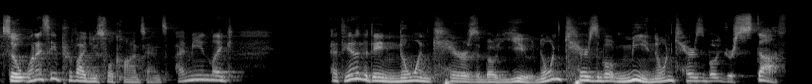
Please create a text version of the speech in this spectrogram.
So when I say provide useful content, I mean like at the end of the day, no one cares about you. No one cares about me. No one cares about your stuff.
